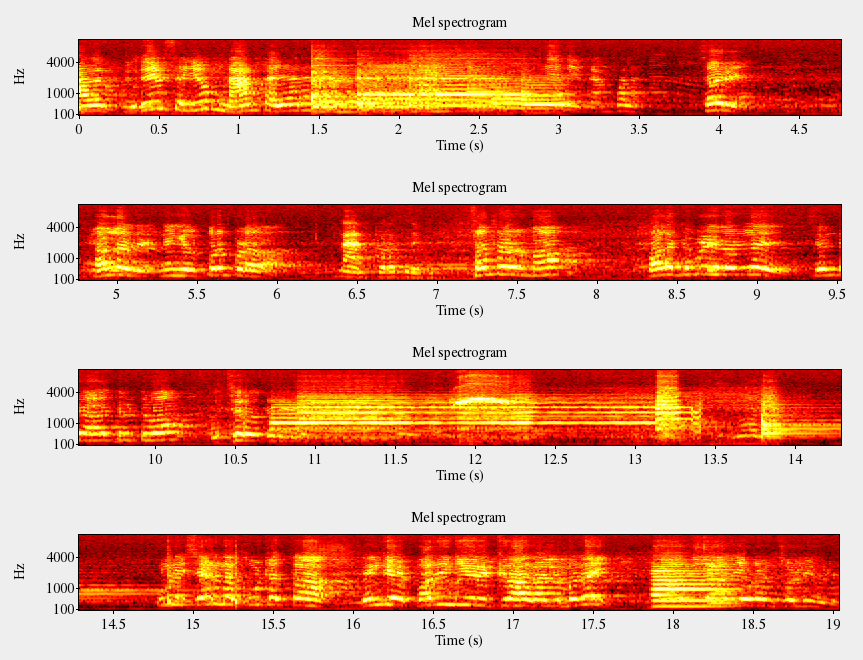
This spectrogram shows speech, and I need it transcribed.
அதற்கு உதவி செய்யவும் நான் தயாராக நம்பலாம் சரி நல்லது. நீங்கள் புறப்படலாம். நான் புறப்படுகிறேன். சந்தோஷமா? பழக்கப்படி இவர்களை சென்று அழைத்து விட்டு வா. உத்தரவு. உன்னை சேர்ந்த கூட்டத்தார் எங்கே பதுங்கி இருக்கிறார்கள் என்பதை சொல்லிவிடு.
